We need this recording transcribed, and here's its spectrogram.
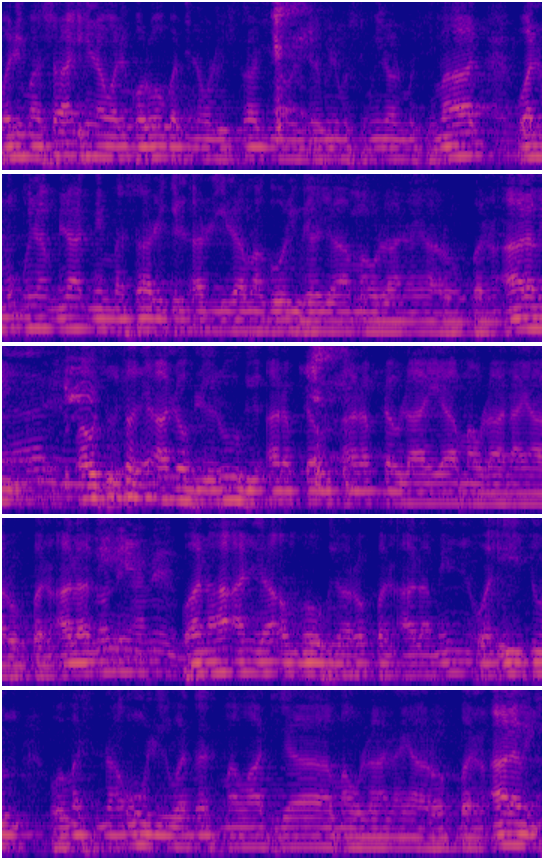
ولمسائنا ولقرابتنا ولأستاذنا ولجميع المسلمين والمسلمات والمؤمنات من مشارق الأرض إلى مغاربها يا مولانا يا رب العالمين وخصوصا يا الله لروح عرب داود عرب داود maulaya ya maulana ya rabbal alamin. Wa na'an ya allah ya rabbal alamin. Wa idun wa masnauli wa tasmawat ya maulana ya rabbal alamin.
